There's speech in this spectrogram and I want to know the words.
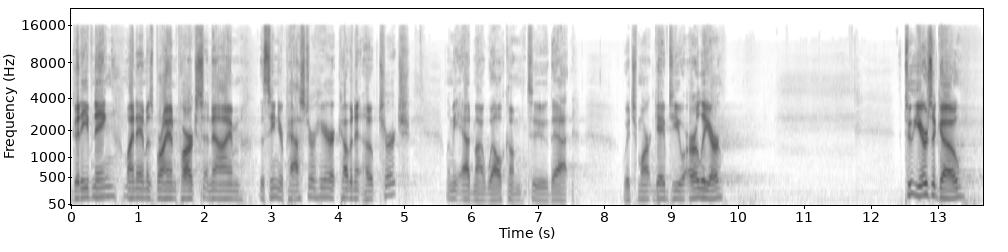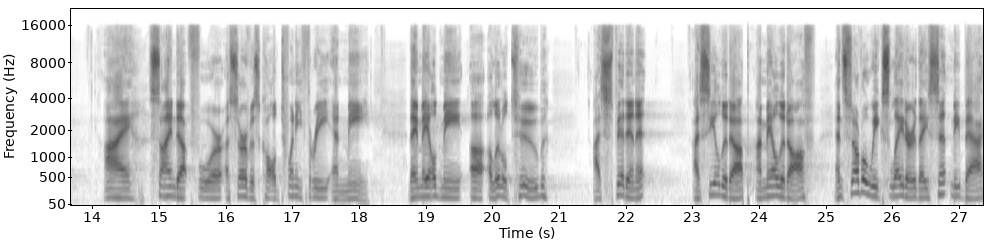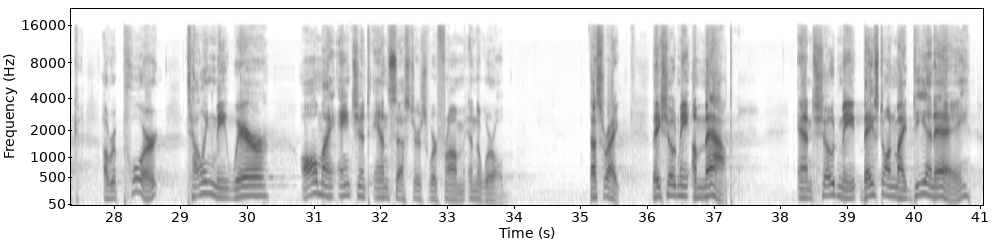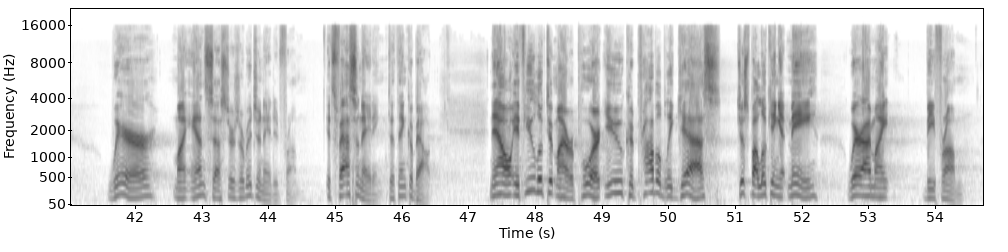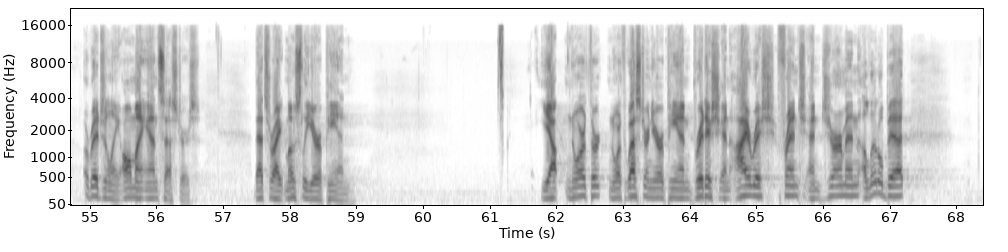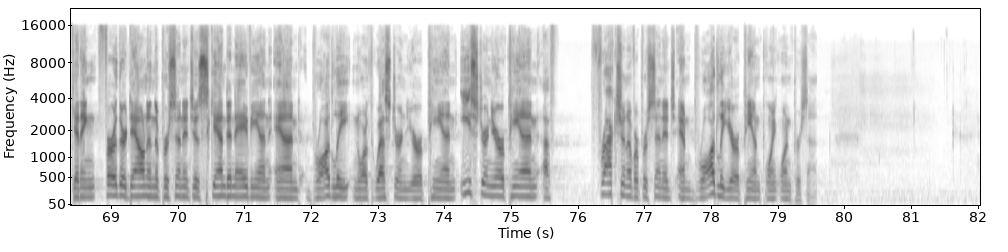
Good evening. My name is Brian Parks, and I'm the senior pastor here at Covenant Hope Church. Let me add my welcome to that which Mark gave to you earlier. Two years ago, I signed up for a service called 23andMe. They mailed me a, a little tube. I spit in it, I sealed it up, I mailed it off, and several weeks later, they sent me back a report telling me where all my ancient ancestors were from in the world. That's right. They showed me a map and showed me, based on my DNA, where my ancestors originated from. It's fascinating to think about. Now, if you looked at my report, you could probably guess, just by looking at me, where I might be from originally, all my ancestors. That's right, mostly European. Yep, North, Northwestern European, British and Irish, French and German, a little bit. Getting further down in the percentages, Scandinavian and broadly Northwestern European, Eastern European, a fraction of a percentage, and broadly European, 0.1%.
